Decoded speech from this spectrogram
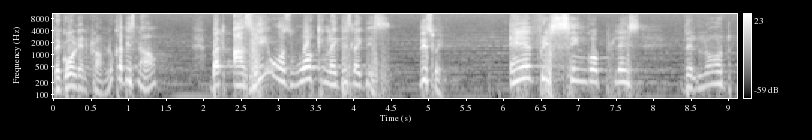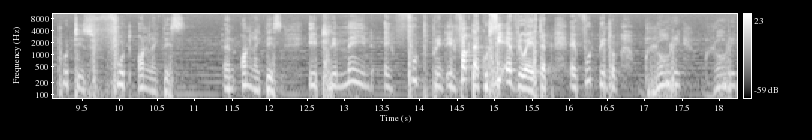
The golden crown. Look at this now. But as he was walking like this, like this, this way, every single place the Lord put his foot on like this and on like this, it remained a footprint. In fact, I could see everywhere he stepped a footprint of glory, glory,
